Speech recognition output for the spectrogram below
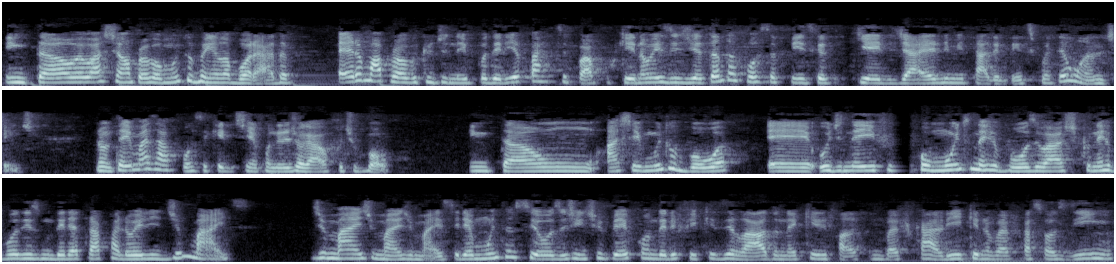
Então eu achei uma prova muito bem elaborada. Era uma prova que o Dinei poderia participar, porque não exigia tanta força física que ele já é limitado. Ele tem 51 anos, gente não tem mais a força que ele tinha quando ele jogava futebol. Então, achei muito boa. É, o Dinei ficou muito nervoso. Eu acho que o nervosismo dele atrapalhou ele demais. Demais, demais, demais. Ele é muito ansioso. A gente vê quando ele fica exilado, né? Que ele fala que não vai ficar ali, que não vai ficar sozinho,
